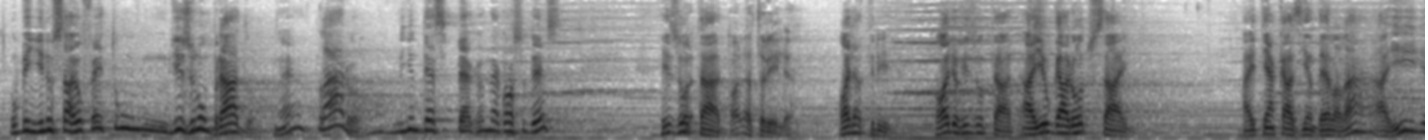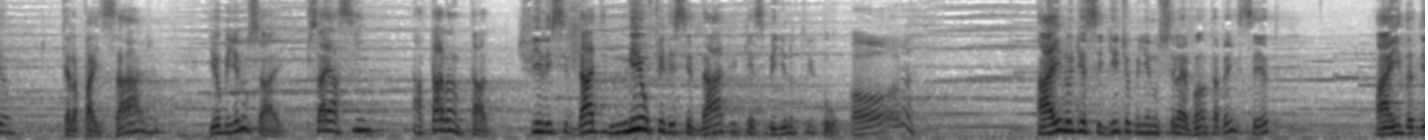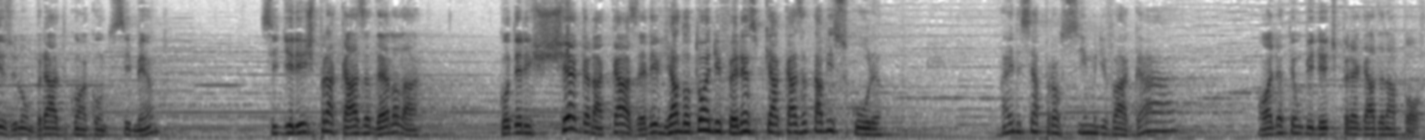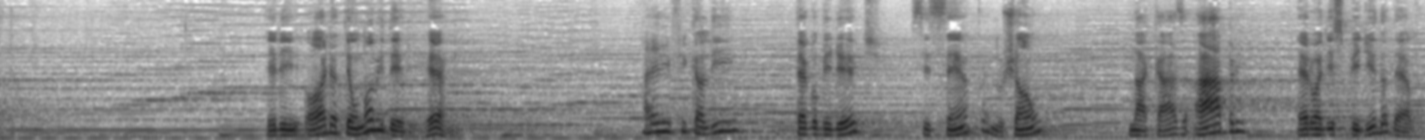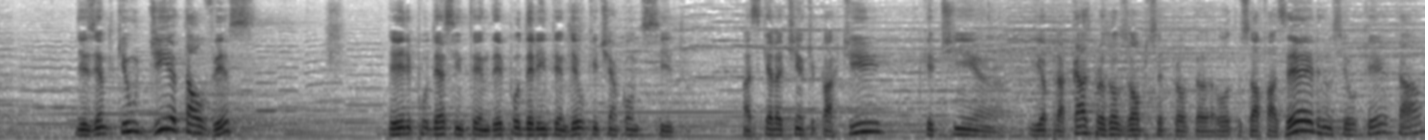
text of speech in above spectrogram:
o menino saiu feito um deslumbrado, né? Claro, um menino desse pega um negócio desse. Resultado. Olha a trilha. Olha a trilha. Olha o resultado. Aí o garoto sai. Aí tem a casinha dela lá, a ilha, aquela paisagem. E o menino sai. Sai assim, atarantado. Felicidade, mil felicidade que esse menino ficou. Ora. Aí no dia seguinte o menino se levanta bem cedo, ainda deslumbrado com o acontecimento, se dirige para a casa dela lá. Quando ele chega na casa, ele já notou uma diferença porque a casa estava escura. Aí ele se aproxima devagar, olha, tem um bilhete pregado na porta. Ele olha, tem o nome dele, Hermes. Aí ele fica ali, pega o bilhete, se senta no chão, na casa, abre, era uma despedida dela, dizendo que um dia talvez ele pudesse entender, poderia entender o que tinha acontecido, mas que ela tinha que partir, que tinha ia para casa para os outros para outros afazeres, não sei o que, tal.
